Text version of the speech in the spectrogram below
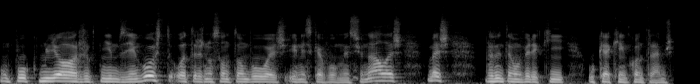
um pouco melhores do que tínhamos em agosto, outras não são tão boas e nem sequer vou mencioná-las, mas vamos então ver aqui o que é que encontramos.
